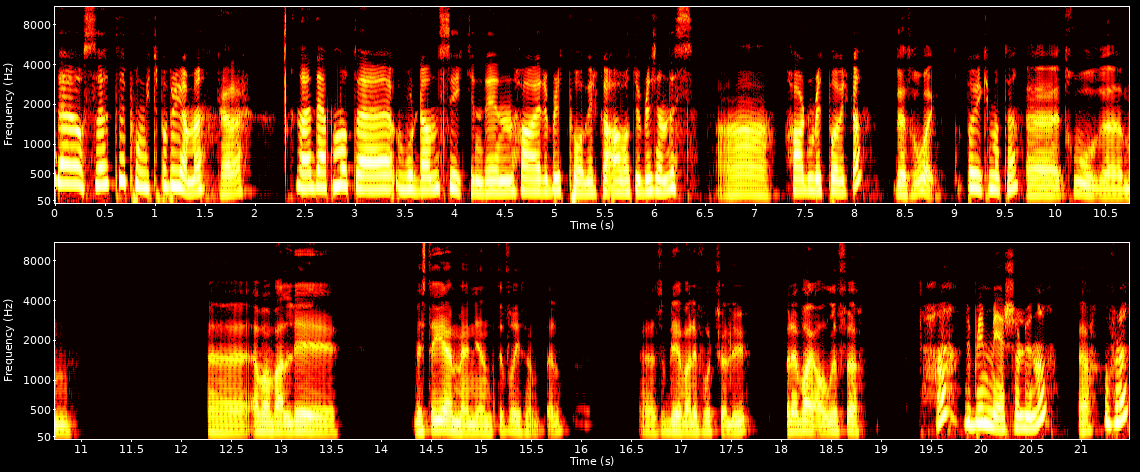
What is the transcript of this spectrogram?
Det er også et punkt på programmet. Hva er det? Nei, det er på en måte hvordan psyken din har blitt påvirka av at du ble kjendis. Ah, Har den blitt påvirka? det tror jeg. På hvilken måte? Eh, jeg tror um, eh, Jeg var veldig Hvis jeg er med en jente, for eksempel, eh, så blir jeg veldig fort sjalu. Og det var jeg aldri før. Hæ? Du blir mer sjalu nå? Ja. Hvorfor det?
